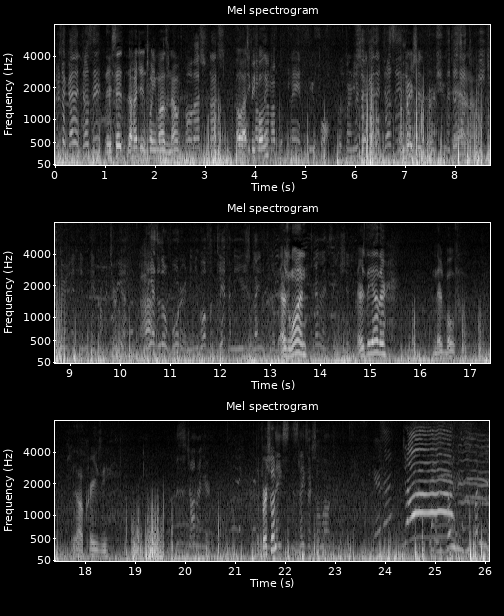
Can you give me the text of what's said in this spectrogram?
There's a guy that does it. They said 120 miles an hour. Oh, that's that's. Oh, that's free falling? down off the plane, free fall for 30 There's a guy that does it. I'm pretty sure. That does Yeah, it I at don't the know. beach in, in, in, in Carpinteria. He ah. has a little motor, and then you go off a cliff, and then you just glide with a little. There's one. It's kind of like same shit. There's the other. And there's both. See how crazy. This is John right here. The first His one? legs, his legs are so long. Too. John! He's waving.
